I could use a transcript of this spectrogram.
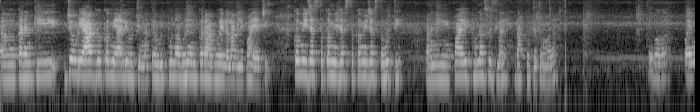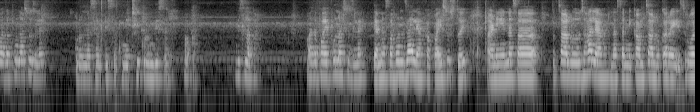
कारण की जेवढी आग कमी आली होती ना तेवढी पुन्हा भयंकर आग व्हायला लागली पायाची. कमी जास्त कमी जास्त कमी जास्त होती. आणि पाय पुन्हा सुजलाय. दाखवते तुम्हाला. हे बघा पाय माझा पुन्हा सुजलाय. इकडून नसेल दिसत नीट इकडून दिसल. हो का? दिसला का? माझा पाय पुन्हा सुजलाय. त्या नसा बंद झाल्या का पाय सुजतोय. आणि नसा चालू झाल्या नसांनी काम चालू कराय सुरुवात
